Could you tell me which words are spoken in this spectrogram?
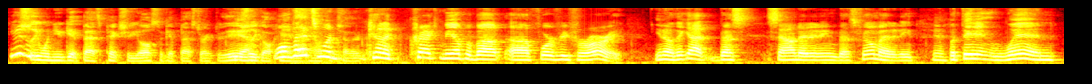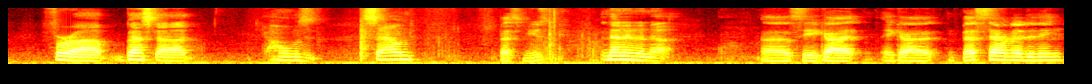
usually when you get Best Picture, you also get Best Director. They usually go. Well, that's what with each other. kind of cracked me up about uh, Ford v Ferrari. You know, they got best sound editing, best film editing, Yeah. but they didn't win for uh, best. Uh, how was it? Sound? Best music. No, no, no, no. Uh, let's see. It got it got Best Sound Editing.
